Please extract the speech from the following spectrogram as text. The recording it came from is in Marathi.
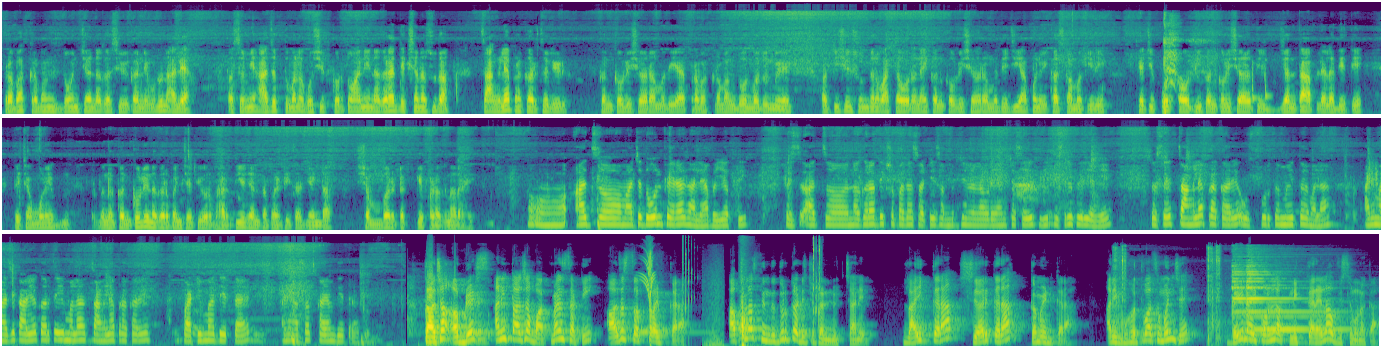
प्रभाग क्रमांक दोनच्या नगरसेविका निवडून आल्या असं मी आजच तुम्हाला घोषित करतो. आणि नगराध्यक्षांना सुद्धा चांगल्या प्रकारचं लीड कणकवली शहरामध्ये या प्रभाग क्रमांक दोनमधून मिळेल. अतिशय सुंदर वातावरण आहे. कणकवली शहरामध्ये जी आपण विकास कामं केली त्याची पोचपावती कणकवली शहरातील जनता आपल्याला देते. त्याच्यामुळे न- कणकवली नगरपंचायतीवर भारतीय जनता पार्टीचा झेंडा शंभर टक्के फडकणार आहे. आज माझ्या दोन फेऱ्या झाल्या वैयक्तिक. तसेच आज नगराध्यक्षपदासाठी समीरजी नलावडे यांच्यासहित ही तिसरी फेरी आहे. तसेच चांगल्या प्रकारे उत्स्फूर्त मिळतो आहे मला. आणि माझे कार्यकर्तेही मला चांगल्या प्रकारे पाठिंबा देत आहेत आणि असंच कायम देत राहतील. ताज्या अपडेट्स आणि ताज्या बातम्यांसाठी आजच सबस्क्राईब करा. आपला Sindhudurg digital news channel like करा शेअर करा कमेंट करा. आणि महत्त्वाचं म्हणजे बेल आयकॉनला क्लिक करायला विसरू नका.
